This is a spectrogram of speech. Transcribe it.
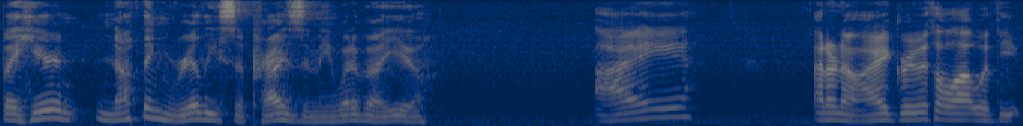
But here, nothing really surprises me. What about you? I I don't know. I agree with a lot with you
